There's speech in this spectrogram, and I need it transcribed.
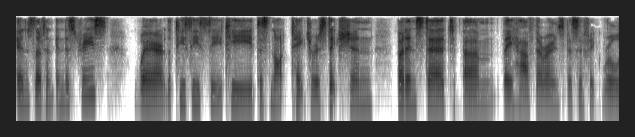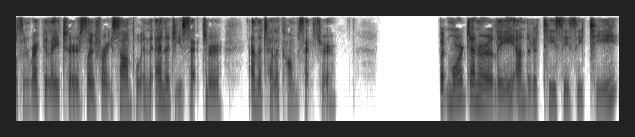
in certain industries where the TCCT does not take jurisdiction, but instead um, they have their own specific rules and regulators. So, for example, in the energy sector and the telecom sector. But more generally, under the TCCT,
